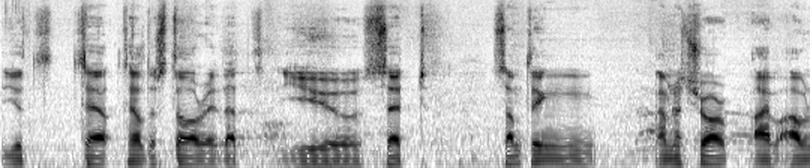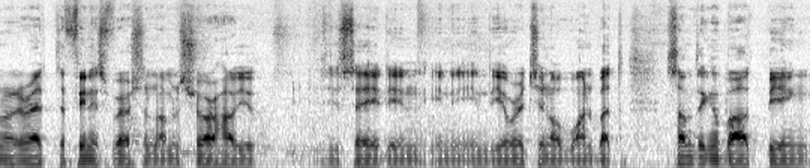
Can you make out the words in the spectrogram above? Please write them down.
you tell, tell the story that you said something. I'm not sure. I've, I've not read the Finnish version. I'm not sure how you you say it in, in, in the original one, but something about being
